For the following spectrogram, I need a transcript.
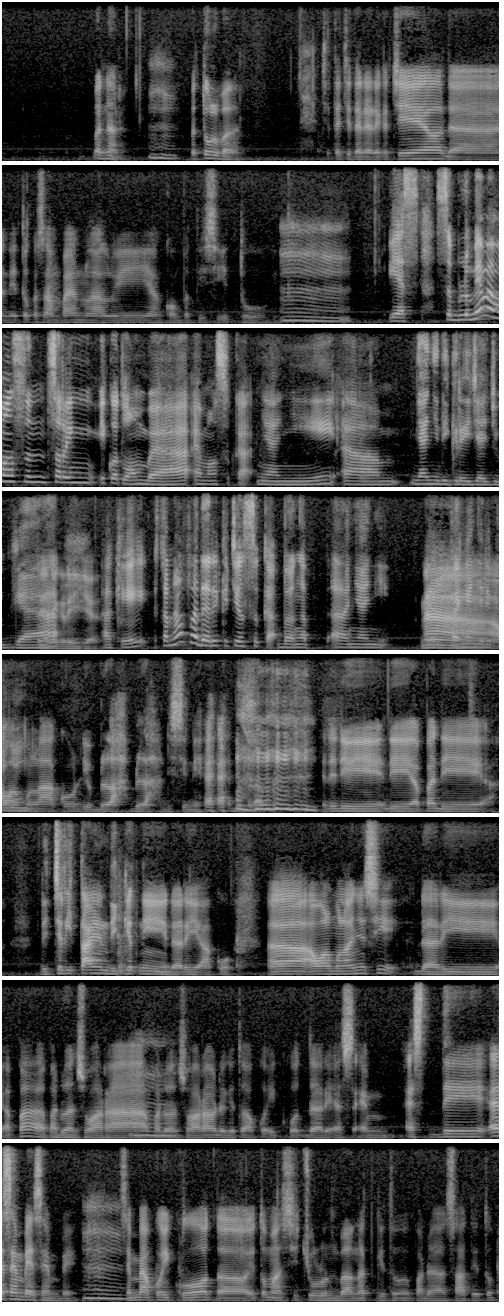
Benar. Mhm. Betul banget. Cita-cita dari kecil dan itu kesampaian melalui yang kompetisi itu. gitu. Hmm, yes. Sebelumnya memang sering ikut lomba, emang suka nyanyi, em, nyanyi di gereja juga. Nyanyi gereja. Oke, kenapa dari kecil suka banget eh, nyanyi? Dan Nah, pengen jadi awal mula aku dibelah-belah di sini. Dibelah. Jadi di di apa di diceritain dikit nih dari aku. Eh, awal mulanya sih dari apa paduan suara, Hmm. paduan suara udah gitu aku ikut dari SM, SD, eh, SMP SMP. Hmm. SMP aku ikut eh, itu masih culun banget gitu pada saat itu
